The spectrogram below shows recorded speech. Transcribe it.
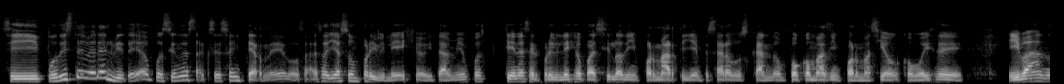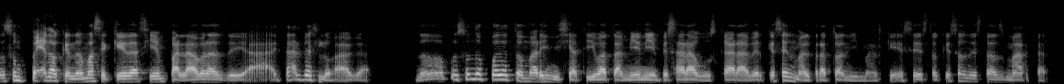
si pudiste ver el video, pues tienes acceso a internet, o sea, eso ya es un privilegio y también pues tienes el privilegio, para decirlo, de informarte y empezar a buscando un poco más de información, como dice Iván, no es un pedo que nada más se queda así en palabras de, ay, tal vez lo haga. No, pues uno puede tomar iniciativa también y empezar a buscar a ver qué es el maltrato animal, qué es esto, qué son estas marcas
